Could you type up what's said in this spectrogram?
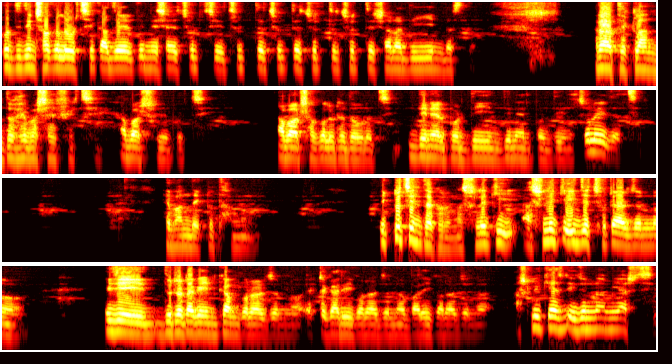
প্রতিদিন সকালে উঠছি কাজের নেশায় ছুটছি, ছুটতে ছুটতে ছুটতে ছুটতে সারাদিন ব্যস্ত। রাতে ক্লান্ত হয়ে বাসায় ফিরছি, আবার শুয়ে পড়ছি, আবার সকালে উঠে দৌড়াচ্ছি। দিনের পর দিন, দিনের পর দিন চলেই যাচ্ছি। হে বান্দা, একটু থামুন। একটু চিন্তা করুন, আসলে কি আসলে কি এই যে ছোটার জন্য, এই যে দুটো টাকা ইনকাম করার জন্য, একটা গাড়ি করার জন্য, বাড়ি করার জন্য, আসলে কি এই জন্য আমি আসছি?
